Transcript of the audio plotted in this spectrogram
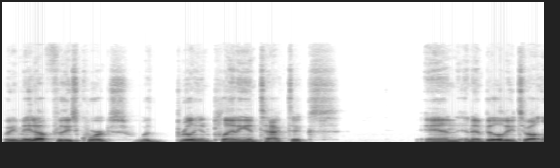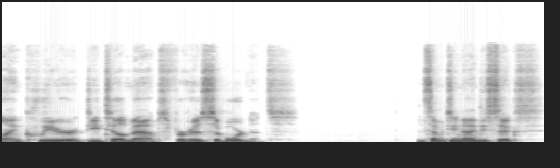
But he made up for these quirks with brilliant planning and tactics and an ability to outline clear, detailed maps for his subordinates. In 1796,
